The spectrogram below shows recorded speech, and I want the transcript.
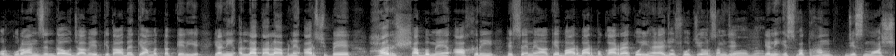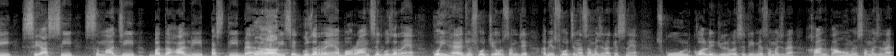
और कुरान ज़िंदा और जावेद किताब है क़्यामत तक के लिए। यानी अल्लाह ताला अपने अर्श पे हर शब में आखिरी हिस्से में आके बार बार पुकार रहा है कोई है जो सोचे और समझे। यानी इस वक्त हम जिस मुआशी सियासी समाजी बदहाली पस्ती बहरावी से गुजर रहे हैं बहरान से गुजर रहे हैं कोई है जो सोचे और समझे। अब ये सोचना समझना किसने है? स्कूल कॉलेज यूनिवर्सिटी में समझना है खानकाहों में समझना है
